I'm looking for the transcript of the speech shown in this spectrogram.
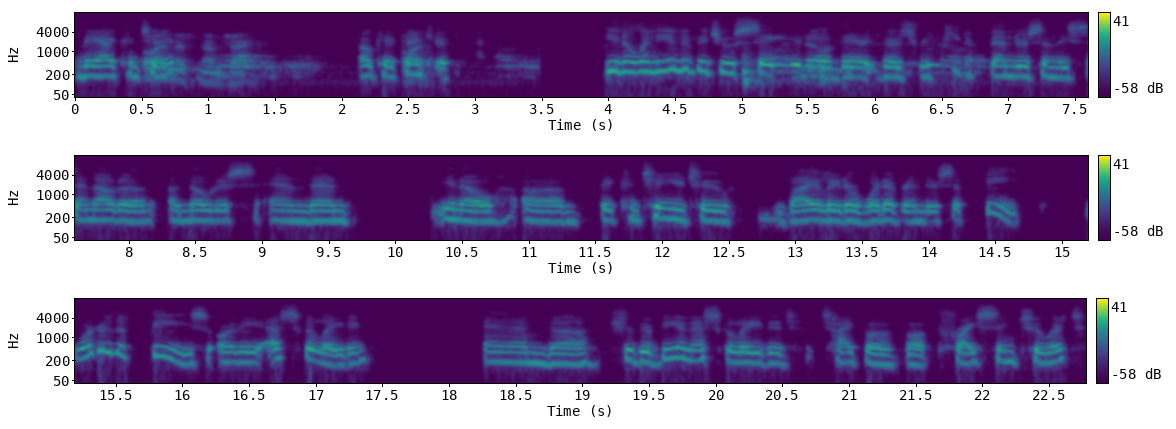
May I Go continue? ahead, Ms. Nemchak. Okay, thank you. You know, when the individuals say, you know, there, there's repeat offenders and they send out a, a notice and then, you know, um, they continue to violate or whatever, and there's a fee. What are the fees? Are they escalating? And, uh, should there be an escalated type of, uh, pricing to it?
